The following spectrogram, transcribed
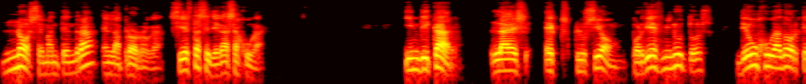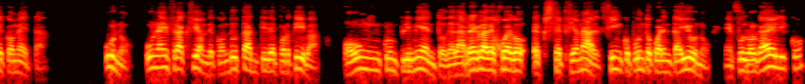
no se mantendrá en la prórroga si ésta se llegase a jugar. Indicar la exclusión por 10 minutos de un jugador que cometa 1 una infracción de conducta antideportiva o un incumplimiento de la regla de juego excepcional 5.41 en fútbol gaélico,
